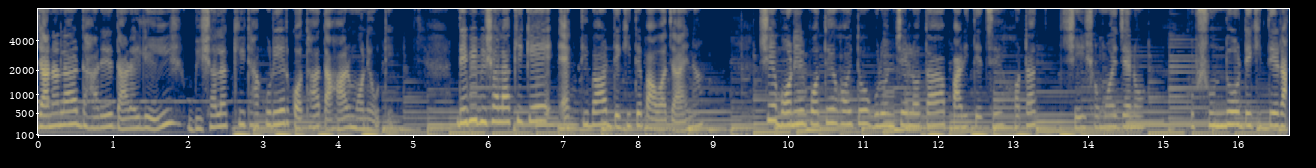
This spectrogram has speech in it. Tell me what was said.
জানালার ধারে দাঁড়াইলেই বিশালাক্ষী ঠাকুরের কথা তাহার মনে ওঠে। দেবী বিশালাক্ষীকে একটিবার দেখিতে পাওয়া যায় না। সে বনের পথে হয়তো গুলঞ্চে লতা পাড়িতেছে, হঠাৎ সেই সময় যেন খুব সুন্দর দেখিতে রা-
